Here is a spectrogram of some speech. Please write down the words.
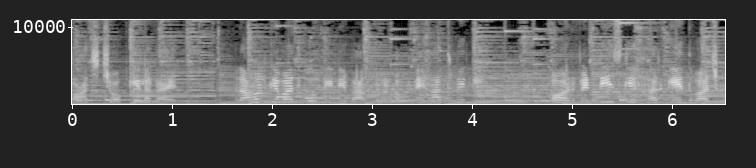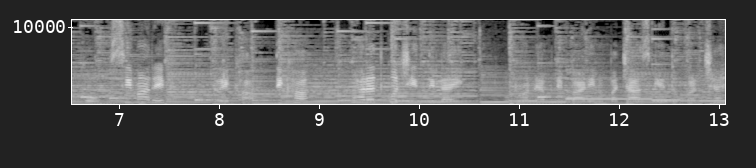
पाँच चौके लगाए। राहुल के बाद कोहली ने बागडोर अपने हाथ में ली और विंडीज के हर गेंदबाज को सीमा रेख रेखा दिखा भारत को जीत दिलाई। उन्होंने अपनी पारी में 50 गेंदों पर छह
